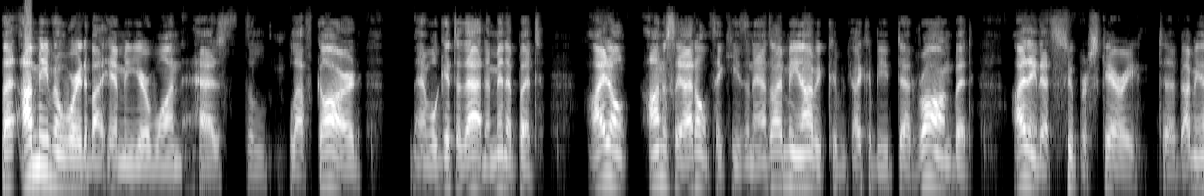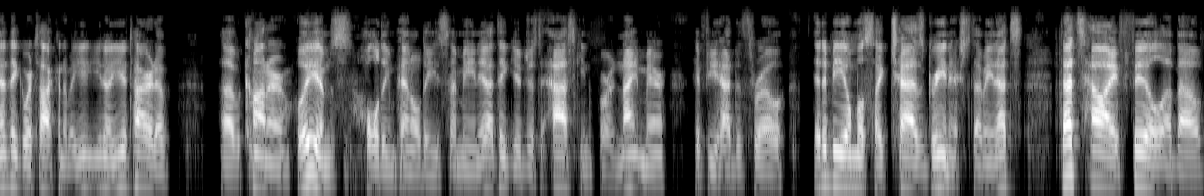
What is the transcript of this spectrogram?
But I'm even worried about him in year one as the left guard, and we'll get to that in a minute. But I don't honestly, I don't think he's an answer. I mean, I could I could be dead wrong, but I think that's super scary. To I mean, I think we're talking about you. You know, you're tired of of Connor Williams holding penalties. I mean, I think you're just asking for a nightmare if you had to throw. It'd be almost like Chaz Greenish. I mean, that's that's how I feel about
